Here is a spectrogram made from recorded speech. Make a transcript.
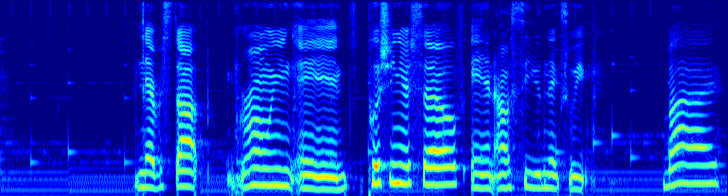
Never stop growing and pushing yourself, and I'll see you next week. Bye.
